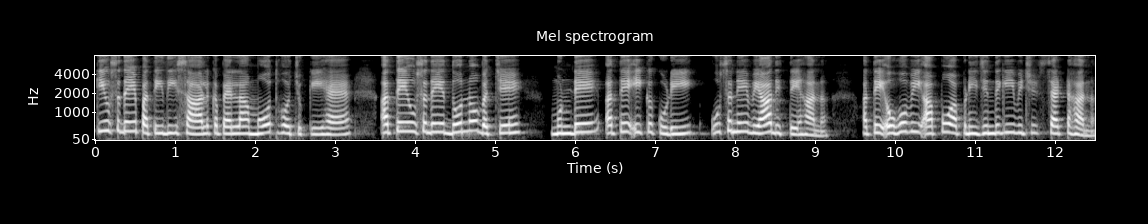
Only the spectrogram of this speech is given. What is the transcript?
ਕਿ ਉਸ ਦੇ ਪਤੀ ਦੀ ਸਾਲ ਕ ਪਹਿਲਾਂ ਮੌਤ ਹੋ ਚੁੱਕੀ ਹੈ ਅਤੇ ਉਸ ਦੇ ਦੋਨੋਂ ਬੱਚੇ, ਮੁੰਡੇ ਅਤੇ ਇੱਕ ਕੁੜੀ ਉਸ ਨੇ ਵਿਆਹ ਦਿੱਤੇ ਹਨ। ਅਤੇ ਉਹ ਵੀ ਆਪੋ ਆਪਣੀ ਜ਼ਿੰਦਗੀ ਵਿੱਚ ਸੈੱਟ ਹਨ।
